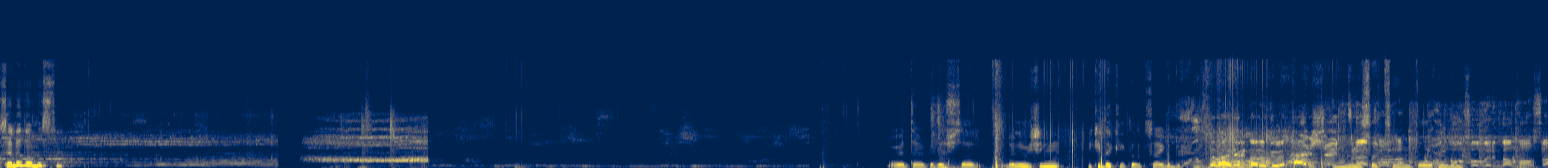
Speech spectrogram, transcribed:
Sen adamısın. Evet arkadaşlar benim için iki dakikalık saygı Oyun düşün. severlerin aradığı her şey Ananı satayım, Trendyol'da. doğru Oyun mu? konsollarından mouse'a,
